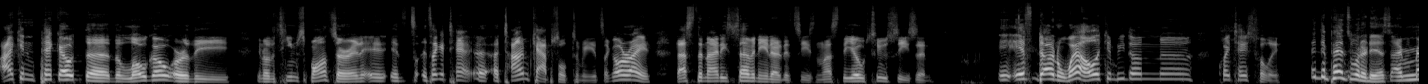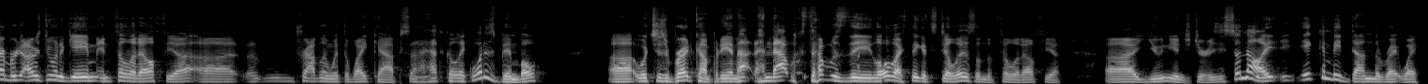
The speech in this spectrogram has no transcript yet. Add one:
I can pick out the the logo or the you know the team sponsor, and it, it's it's like a, ta- a time capsule to me. It's like, all right, that's the '97 United season, that's the 02 season. If done well, it can be done uh, quite tastefully. It depends what it is. I remember I was doing a game in Philadelphia, uh, uh, traveling with the Whitecaps, and I had to go like, "What is Bimbo?" Uh, which is a bread company, and that and that was that was the logo. I think it still is on the Philadelphia uh, Unions jersey. So no, it, it can be done the right way.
